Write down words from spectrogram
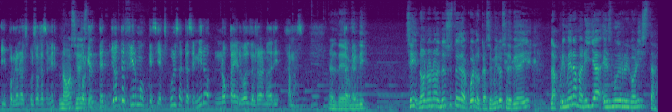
¿Y por qué no expulsó a Casemiro? No, sí, ahí Porque está te- yo te firmo que si expulsa a Casemiro, no cae el gol del Real Madrid, jamás. el de Mendy. Sí, no, no, no, en eso estoy de acuerdo. Casemiro se debió de ir. La primera amarilla es muy rigorista.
